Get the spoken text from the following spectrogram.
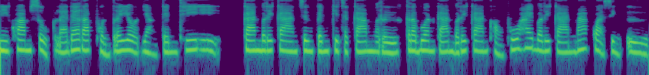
มีความสุขและได้รับผลประโยชน์อย่างเต็มที่ การบริการจึงเป็นกิจกรรมหรือกระบวนการบริการของผู้ให้บริการมากกว่าสิ่งอื่น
